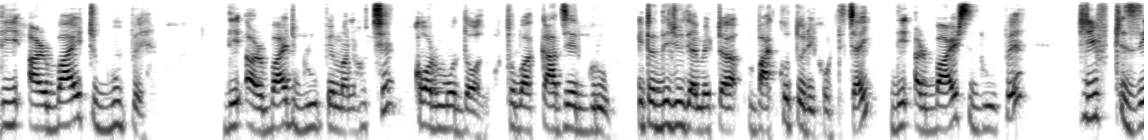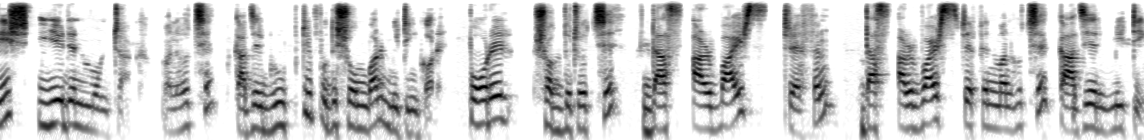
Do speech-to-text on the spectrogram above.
দি আরবাইট গ্রুপে দি আরবাইট গ্রুপে মানে হচ্ছে কর্মদল অথবা কাজের গ্রুপ এটা দিয়ে যদি আমি একটা বাক্য তৈরি করতে চাই দি আরবাইটস গ্রুপে ট্রিফট জিস ইয়েডেন মন্ট্রাক মানে হচ্ছে কাজের গ্রুপটি প্রতি সোমবার মিটিং করে। পরের শব্দটি হচ্ছে দাস আরবাইটস ট্রেফেন Das Arbeitstreffen মানে হচ্ছে কাজের meeting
